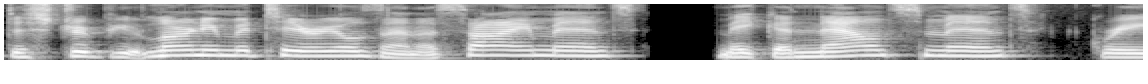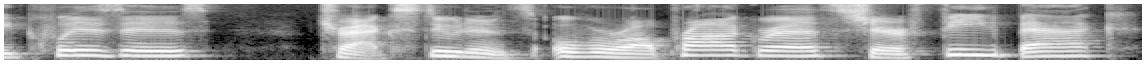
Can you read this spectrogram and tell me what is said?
distribute learning materials and assignments, make announcements, grade quizzes, track students' overall progress, share feedback.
